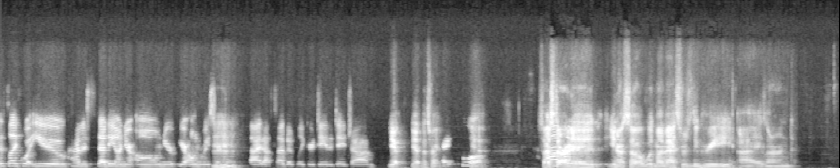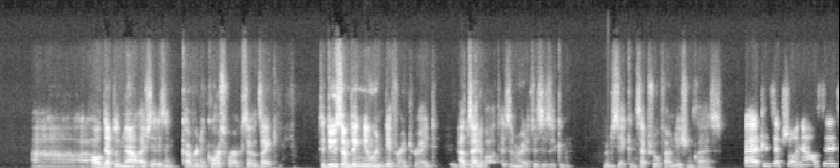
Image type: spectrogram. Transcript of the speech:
it's like what you kind of study on your own, your your own research Mhm. side outside of like your day to day job. Yep. Yeah, that's right. Okay. Cool. Yeah. So I Um, started, you know, so with my master's degree, I learned uh, a whole depth of knowledge that isn't covered in coursework. So it's like to do something new and different, right? Mhm. Outside of autism, right? If this is a, con- what would you say, conceptual foundation class? Uh, conceptual analysis.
